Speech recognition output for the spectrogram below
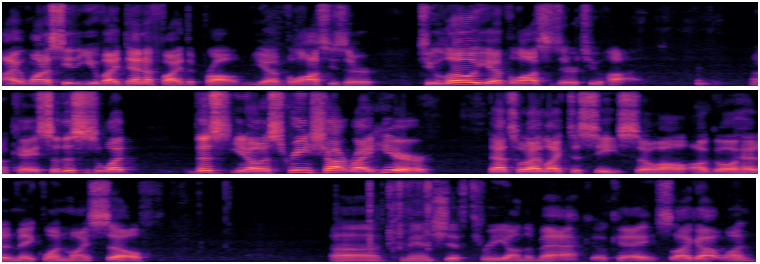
I want to see that you've identified the problem. You have velocities that are too low. You have velocities that are too high. Okay, so this is what this you know a screenshot right here. That's what I'd like to see. So I'll I'll go ahead and make one myself. Uh, Command Shift three on the Mac. Okay, so I got one.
